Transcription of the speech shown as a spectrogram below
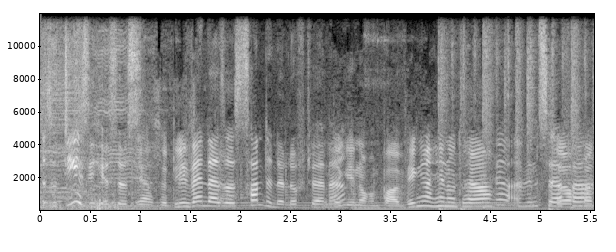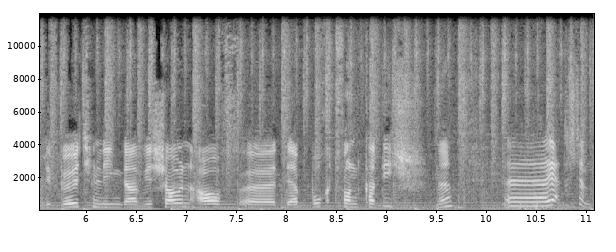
Also diesig ist es. Ja, so Wie diesig, wenn da so. Sand in der Luft wäre, Da ne? gehen noch ein paar Winger hin und her. Ja, ein Surfer, Windsurfer. die Bötchen liegen da. Wir schauen auf äh, der Bucht von Kadisch. Ne? Äh, ja, das stimmt.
